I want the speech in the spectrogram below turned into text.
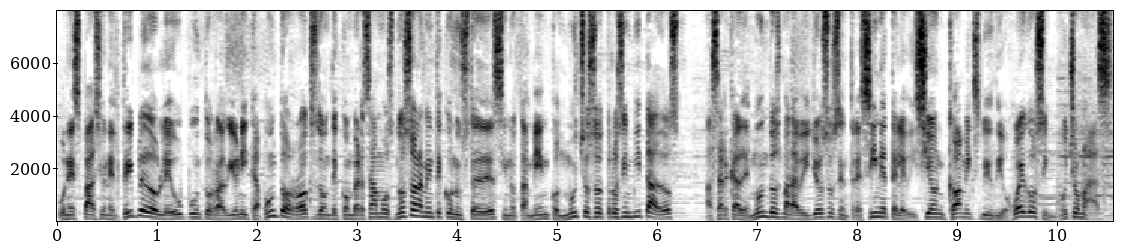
Un espacio en el www.radionica.rocks donde conversamos no solamente con ustedes, sino también con muchos otros invitados acerca de mundos maravillosos entre cine, televisión, cómics, videojuegos y mucho más.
